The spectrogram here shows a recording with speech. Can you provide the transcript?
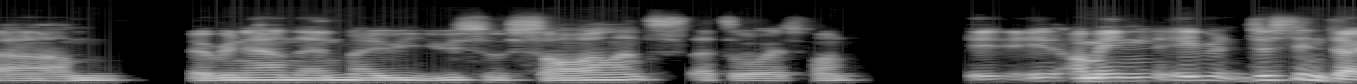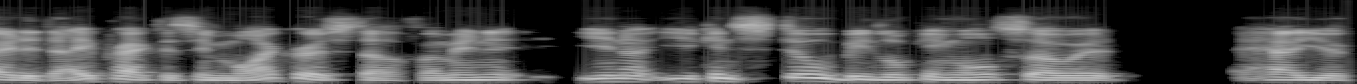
Um, every now and then, maybe use of silence. That's always fun. It, it, I mean, even just in day to day practice in micro stuff. I mean, you know, you can still be looking also at how you're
